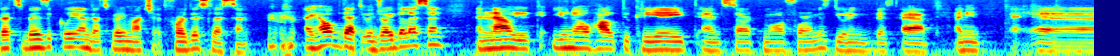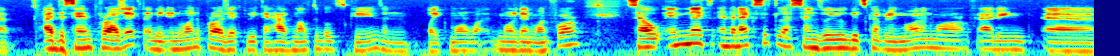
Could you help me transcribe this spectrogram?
that's basically and that's very much it for this lesson. I hope that you enjoyed the lesson and now you you know how to create and start more forms during this uh, i mean uh, at the same project. I mean in one project we can have multiple screens and like more more than one form. So in next in the next lessons we will be discovering more and more of adding uh,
